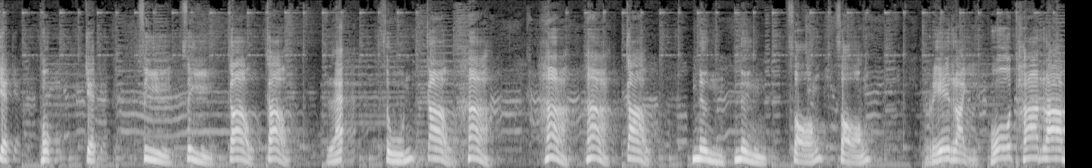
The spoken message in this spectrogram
7 6 7 4 4 9 9 และ 0 9 5 5 5 9 1 1 2 2 เรไรโพธาราม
